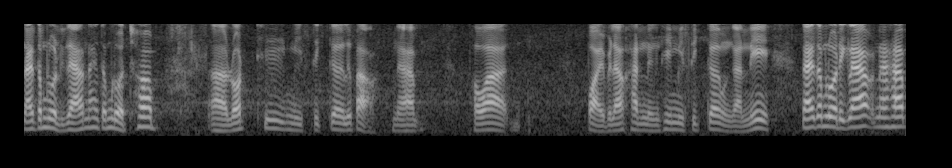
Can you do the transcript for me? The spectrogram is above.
นายตำรวจอีกแล้วนายตำรวจชอบอรถที่มีสติกเกอร์หรือเปล่านะครับ เพราะว่า ปล่อยไปแล้วคันหนึ่งที่มีสติ๊กเกอร์เหมือนกันนี่นายตำรวจอีกแล้วนะครับ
